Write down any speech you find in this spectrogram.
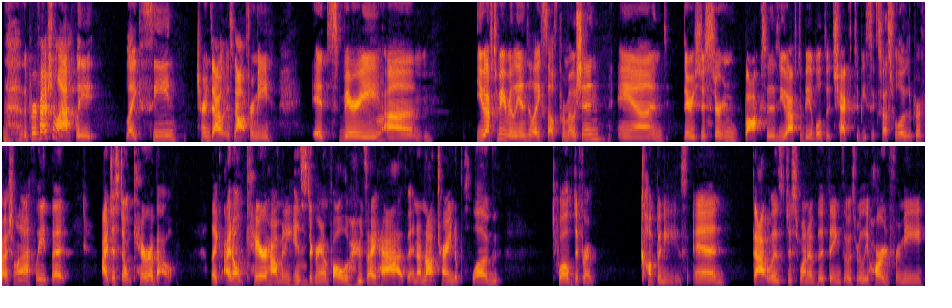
the professional athlete like scene turns out is not for me. It's very uh-huh. um, you have to be really into like self promotion and there's just certain boxes you have to be able to check to be successful as a professional athlete that I just don't care about. Like I don't care how many mm-hmm. Instagram followers I have and I'm not trying to plug 12 different companies and that was just one of the things that was really hard for me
